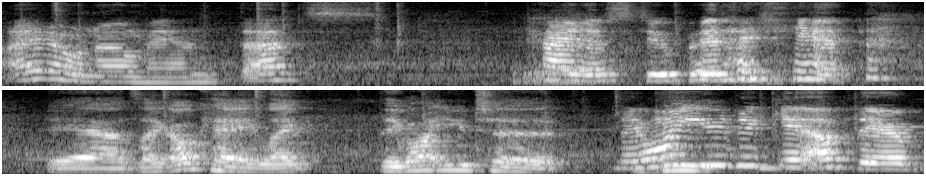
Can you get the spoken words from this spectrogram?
I don't know, man. That's Yeah. kind of stupid. I can't. Yeah, it's like okay, like they want you to. They want you to get up there,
